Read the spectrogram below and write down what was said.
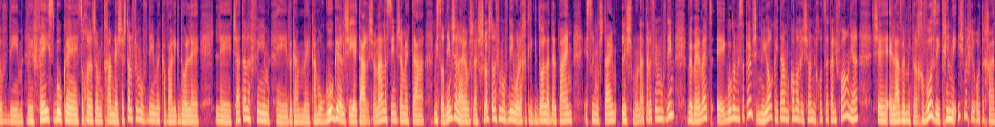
עובדים, ופייסבוק uh, סוחרת שם מתחם ל-6,000 עובדים, מקווה לגדול ל-9,000, אה, וגם אה, כאמור גוגל, שהיא הייתה הראשונה לשים שם את המשרדים שלה, היום יש לה 3,000 עובדים, הולכת לגדול עד 2022 ל-8,000 עובדים, ובאמת, אה, גוגל מספרים שניו יורק הייתה המקום הראשון מחוץ לקליפורניה, שאליו הם התרחבו. זה התחיל מאיש מכירות אחד,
